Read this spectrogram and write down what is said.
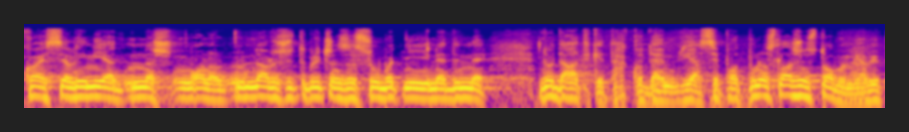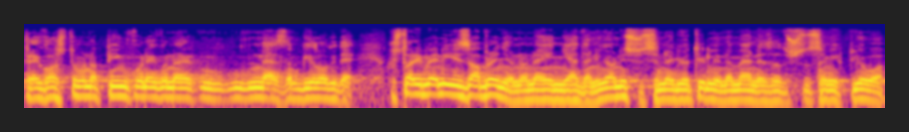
koja se linija, naš, ono, naročito pričam za subotnji i nedeljne dodatke, tako da ja se potpuno slažem s tobom, ja bi pre gostovao na Pinku nego na, ne znam, bilo gde. U stvari, meni je zabranjeno na N1 i oni su se naljutili na mene zato što sam ih pljuvao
